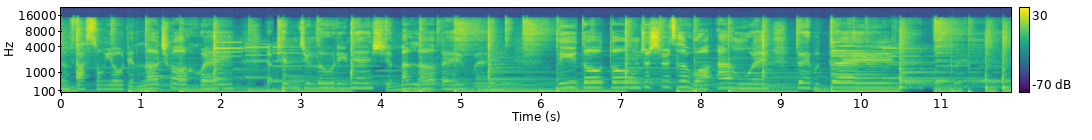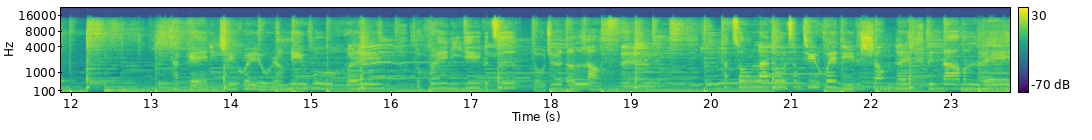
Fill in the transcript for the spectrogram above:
声发送又点了撤回，聊天记录里面写满了卑微。你都懂，只是自我安慰，对不对？他给你机会又让你误会，多回你一个字都觉得浪费。他从来不曾体会你的伤悲，别那么累。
